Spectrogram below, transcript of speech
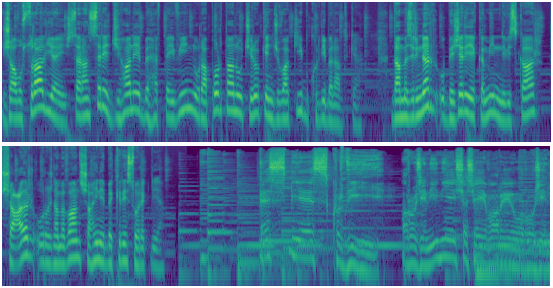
ji Avustralyayê ji seranserê cîhanê bi hevpeyvîn û raportan û çîrokên civakî bi kurdî belav dike. Damezrîner û bêjerê yekemîn nivîskar, şair û rojnamevan Şahînê Bekirê Sorekli ye. SBS Kurdî, rojên înê şeşe êvarê û rojên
